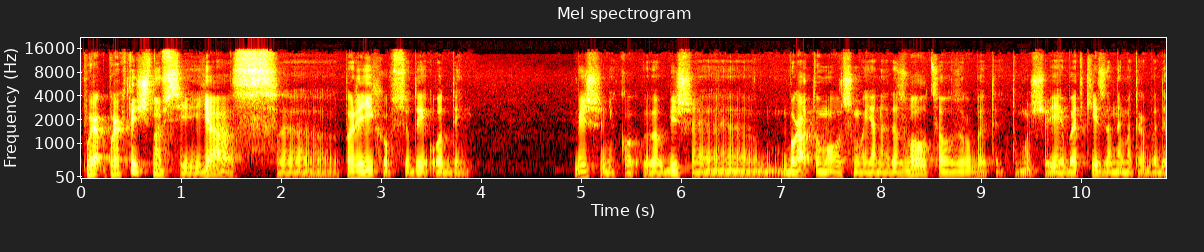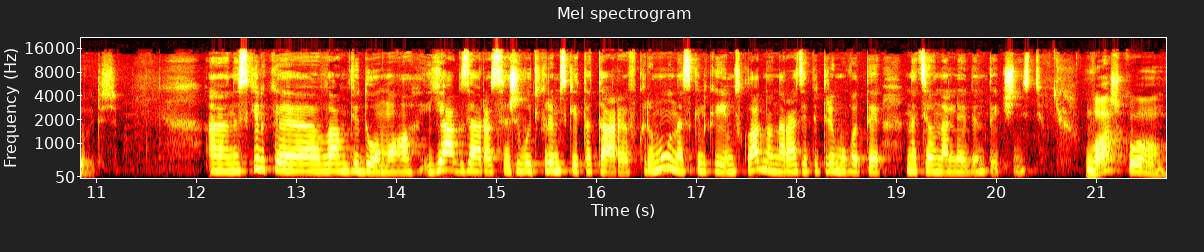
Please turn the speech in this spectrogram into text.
практично всі. Я переїхав сюди один. Більше, ніко, е, більше е, брату молодшому я не дозволив цього зробити, тому що є батьки, за ними треба дивитися. Е, Наскільки вам відомо, як зараз живуть кримські татари в Криму? Наскільки їм складно наразі підтримувати національну ідентичність? Важко.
